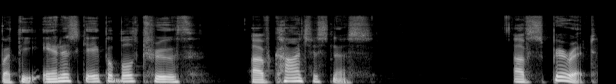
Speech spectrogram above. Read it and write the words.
but the inescapable truth of consciousness, of spirit,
